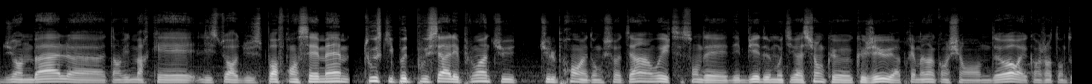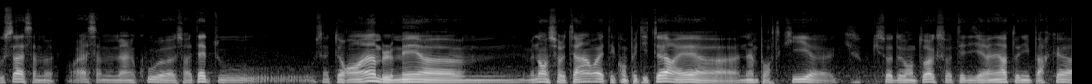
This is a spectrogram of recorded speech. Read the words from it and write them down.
du handball, euh, tu as envie de marquer l'histoire du sport français même. Tout ce qui peut te pousser à aller plus loin, tu, tu le prends. Et donc sur le terrain, oui, ce sont des, biais de motivation que, j'ai eu. Après, maintenant, quand je suis en dehors et quand j'entends tout ça, ça me, voilà, ça me met un coup euh, sur la tête ou ça te rend humble. Mais euh, maintenant, sur le terrain, ouais, tu es compétiteur et euh, n'importe qui, qui, soit devant toi, que ce soit Teddy Riner, Tony Parker,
